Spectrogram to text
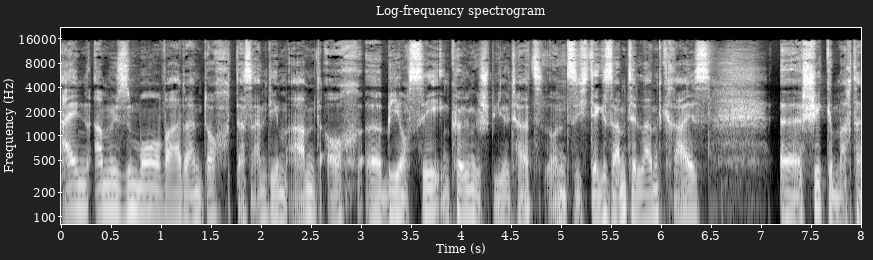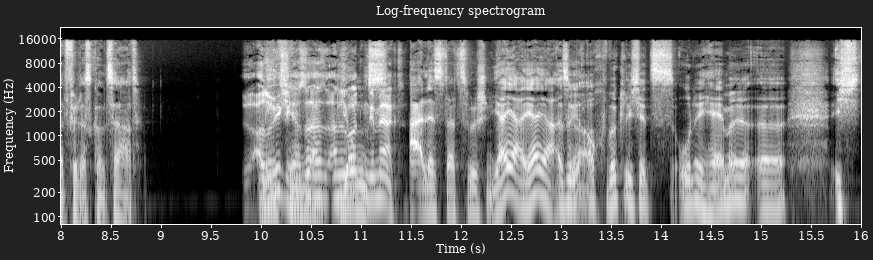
ein Amüsement war dann doch, dass an dem Abend auch äh, Beyoncé in Köln gespielt hat und sich der gesamte Landkreis äh, schick gemacht hat für das Konzert. also wirklich, hast du das an den Leuten Jungs, gemerkt? Alles dazwischen. Ja, ja, ja, ja. Also auch wirklich jetzt ohne Häme. Äh, ich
